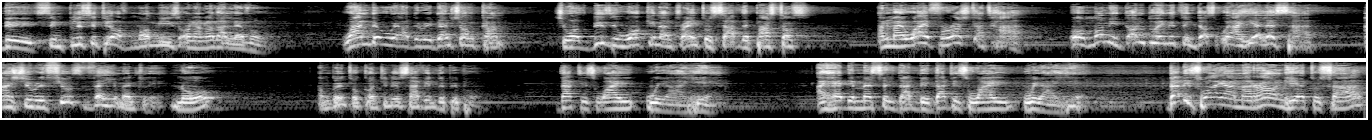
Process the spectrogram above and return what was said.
The simplicity of mommy is on another level. One day we are at the redemption camp. She was busy working and trying to serve the pastors. And my wife rushed at her. Oh, mommy, don't do anything. Just we are here, let's serve. And she refused vehemently. No, I'm going to continue serving the people. That is why we are here. I heard a message that day. That is why we are here. That is why I'm around here to serve,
